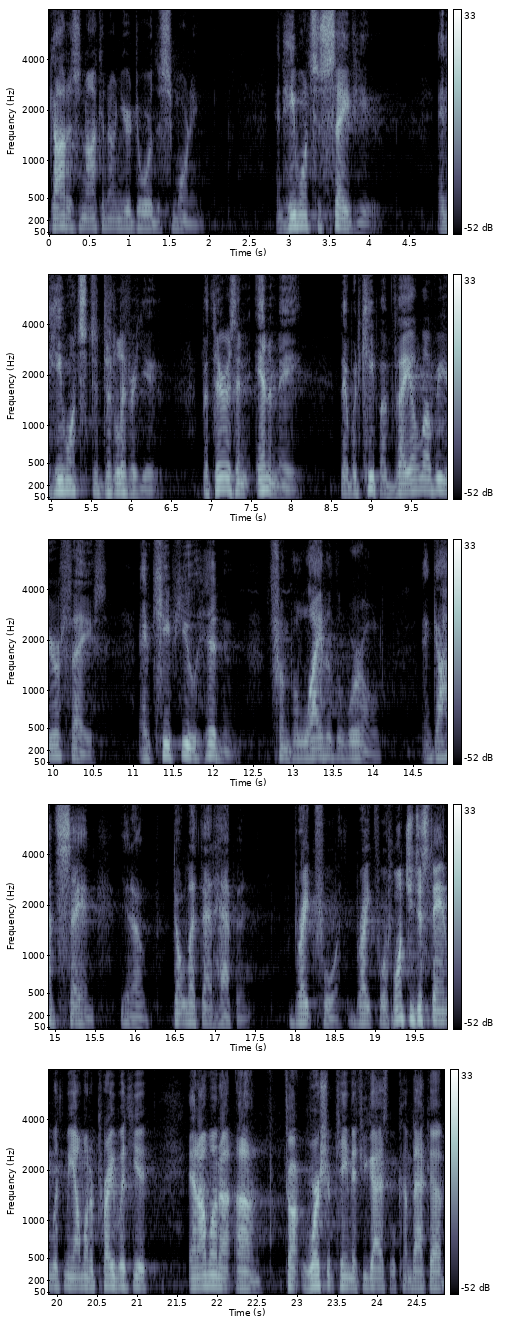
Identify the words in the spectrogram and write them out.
God is knocking on your door this morning, and He wants to save you, and He wants to deliver you. But there is an enemy that would keep a veil over your face and keep you hidden from the light of the world. And God's saying, you know, don't let that happen. Break forth, break forth. Why don't you just stand with me? I want to pray with you. And I want to, um, worship team, if you guys will come back up.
